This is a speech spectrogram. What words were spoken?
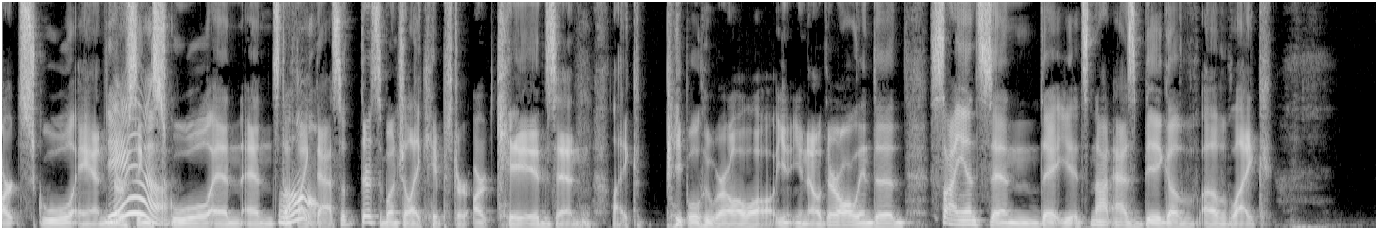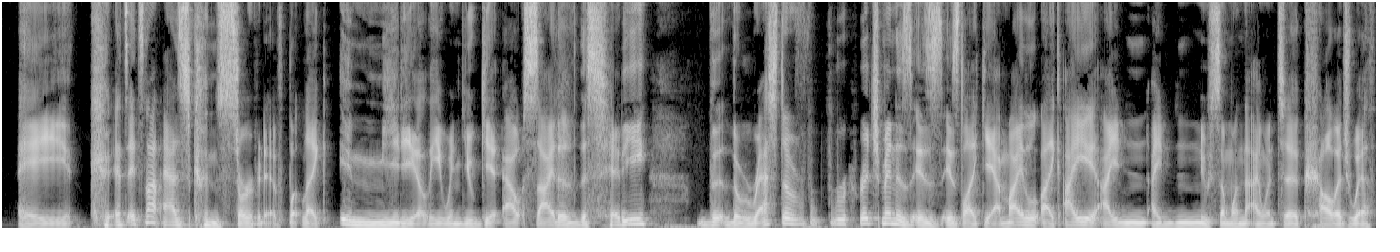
art school and nursing school and and stuff Oh. like that. So there's a bunch of like hipster art kids and like people who are all, all you, you know they're all into science and they, it's not as big of of like a it's it's not as conservative, but like immediately when you get outside of the city, the the rest of R- Richmond is is is like yeah, my like I I I knew someone that I went to college with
